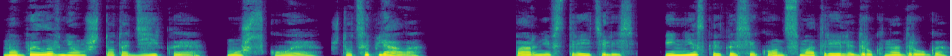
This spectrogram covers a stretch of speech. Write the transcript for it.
но было в нем что-то дикое, мужское, что цепляло. Парни встретились и несколько секунд смотрели друг на друга.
